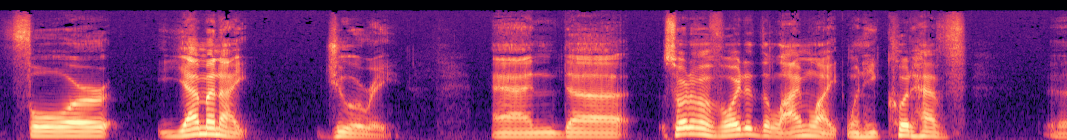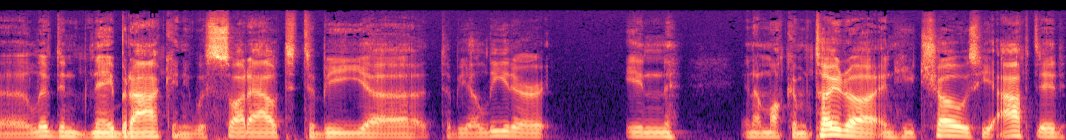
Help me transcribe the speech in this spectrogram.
for Yemenite Jewry and uh, sort of avoided the limelight when he could have uh, lived in Bnei Brak and he was sought out to be uh, to be a leader in in a Makam Torah and he chose he opted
